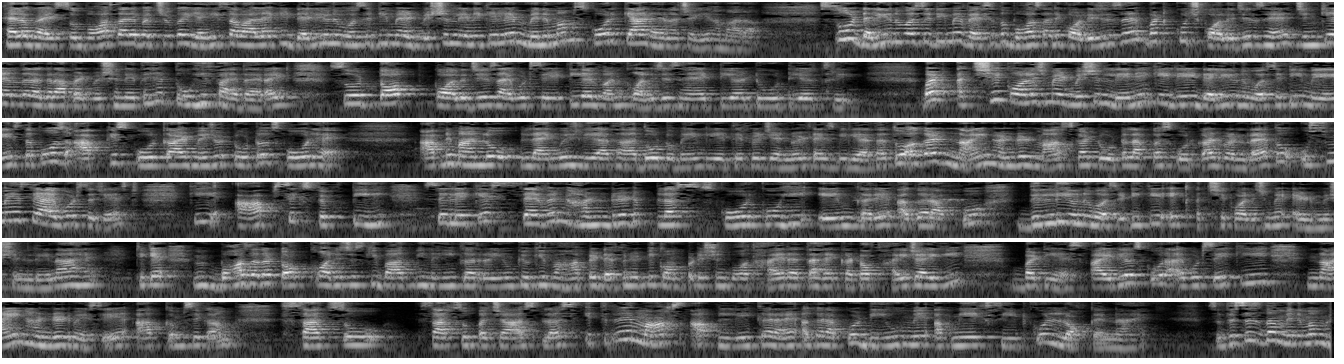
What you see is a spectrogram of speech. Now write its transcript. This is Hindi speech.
हेलो गाइस सो बहुत सारे बच्चों का यही सवाल है कि दिल्ली यूनिवर्सिटी में एडमिशन लेने के लिए मिनिमम स्कोर क्या रहना चाहिए हमारा? सो so, दिल्ली यूनिवर्सिटी में वैसे तो बहुत सारे कॉलेजेस हैं बट कुछ कॉलेजेस हैं जिनके अंदर अगर आप एडमिशन लेते हैं तो ही फ़ायदा है right so top colleges I would say tier one colleges हैं tier two tier three but अच्छे कॉलेज में एडमिशन लेने के लिए डेली यूनिवर्सिटी में सपोज़ आपके स्कोर कार्ड में जो टोटल स्कोर है आपने मान लो लैंग्वेज लिया था, दो डोमेन लिए थे, फिर जनरल टेस्ट भी लिया था तो अगर 900 मार्क्स का टोटल आपका स्कोर कार्ड बन रहा है तो उसमें से आई वुड सजेस्ट कि आप 650 से लेके 700 प्लस स्कोर को ही एम करें अगर आपको दिल्ली यूनिवर्सिटी के एक अच्छे कॉलेज में एडमिशन लेना है, ठीक है? मैं बहुत ज़्यादा टॉप कॉलेजेस की बात भी नहीं कर रही हूँ, क्योंकि वहाँ पर डेफिनेटली कॉम्पिटिशन बहुत हाई रहता है कट ऑफ़ हाई जाएगी but yes ideal score I would say कि 900 में से आप कम से कम 700 750 प्लस इतने मार्क्स आप लेकर आए, अगर आपको डीयू में अपनी एक सीट को लॉक करना है। So this is the minimum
